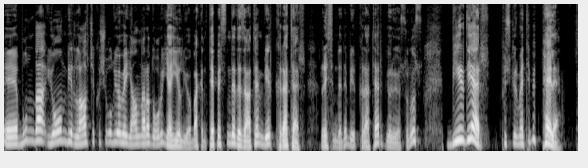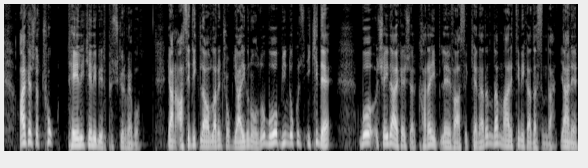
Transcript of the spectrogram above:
Ee, bunda yoğun bir lav çıkışı oluyor ve yanlara doğru yayılıyor. Bakın tepesinde de zaten bir krater. Resimde de bir krater görüyorsunuz. Bir diğer püskürme tipi pele. Arkadaşlar çok tehlikeli bir püskürme bu. Yani asidik lavların çok yaygın olduğu. Bu 1902'de bu şeyde arkadaşlar Karayip levhası kenarında Martinik adasında yani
